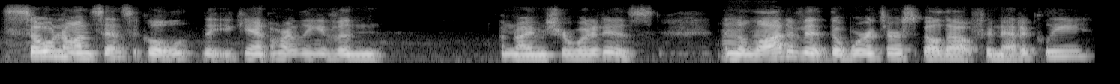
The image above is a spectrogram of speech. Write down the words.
so nonsensical that you can't hardly even I'm not even sure what it is. And a Mhm. lot of it the words are spelled out phonetically.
